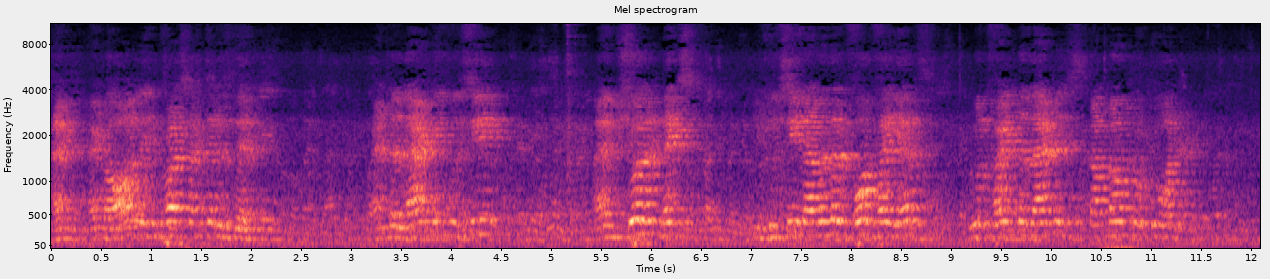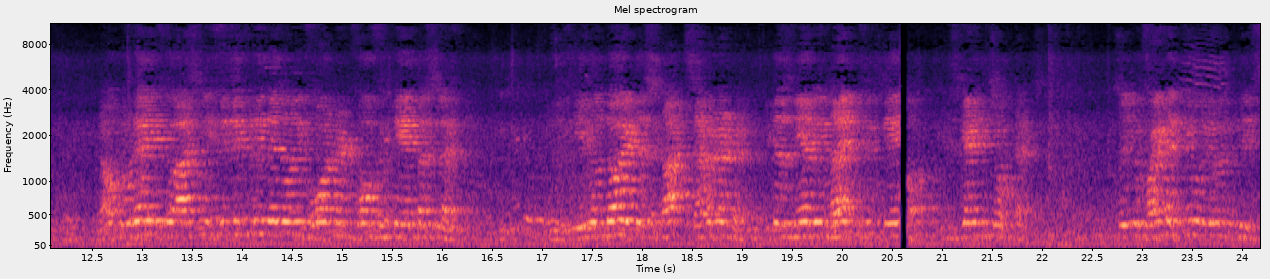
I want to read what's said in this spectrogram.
And, and all the infrastructure is there. And the land, if you see, I am sure next, if you see in another four, five years, you will find the land is come down to 200. Now today, if you ask me physically, there is only 400, 450 acres left. Even though it is not 700, it is nearly 950 acres, it is getting choked at. So you find a queue even this.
